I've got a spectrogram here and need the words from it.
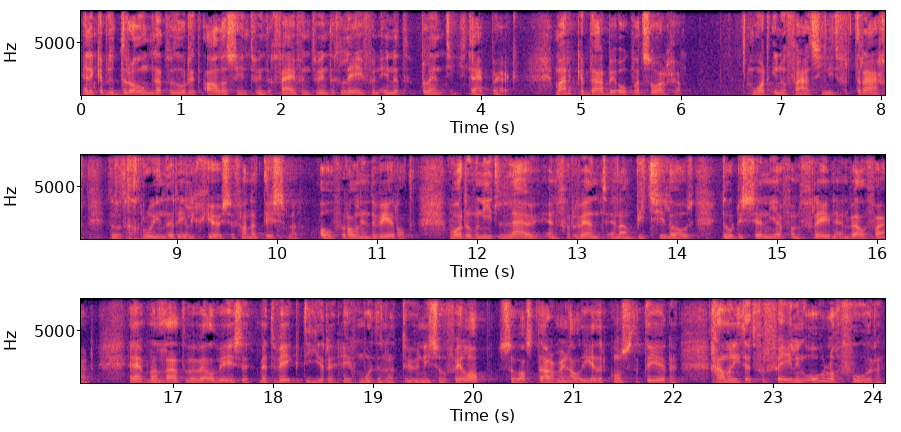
En ik heb de droom dat we door dit alles in 2025 leven in het plenty-tijdperk. Maar ik heb daarbij ook wat zorgen. Wordt innovatie niet vertraagd door het groeiende religieuze fanatisme overal in de wereld? Worden we niet lui en verwend en ambitieloos door decennia van vrede en welvaart? He, maar laten we wel wezen, met weekdieren heeft moeder natuur niet zoveel op, zoals Darwin al eerder constateerde. Gaan we niet uit verveling oorlog voeren?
